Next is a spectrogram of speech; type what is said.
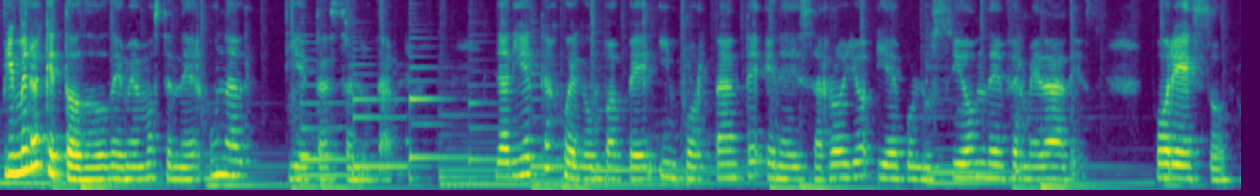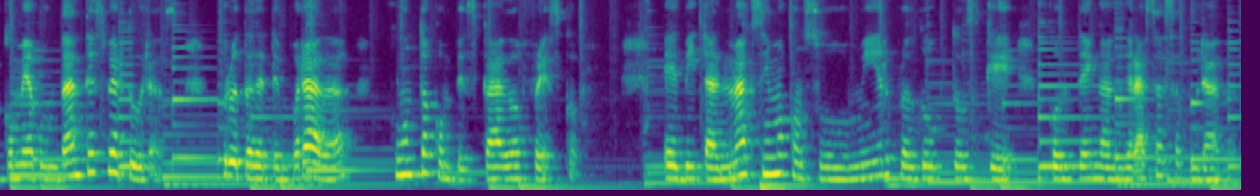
Primero que todo debemos tener una dieta saludable. La dieta juega un papel importante en el desarrollo y evolución de enfermedades. Por eso, come abundantes verduras, frutas de temporada, junto con pescado fresco. Evita al máximo consumir productos que contengan grasas saturadas,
